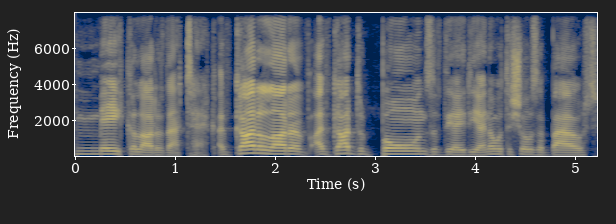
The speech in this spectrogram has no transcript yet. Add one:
make a lot of that tech. I've got a lot of, I've got the bones of the idea. I know what the show's about.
